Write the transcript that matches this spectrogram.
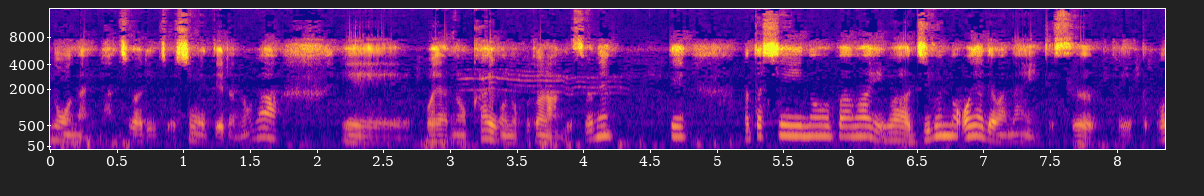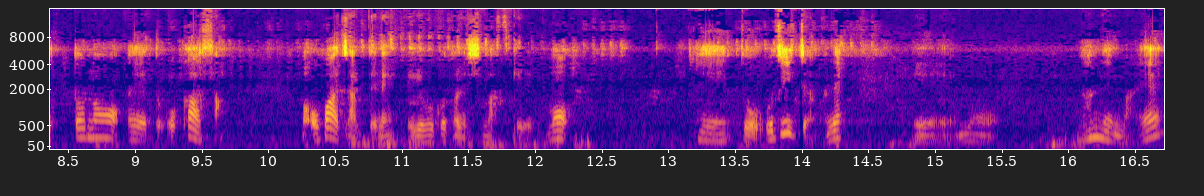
脳内の8割以上占めているのが、えー、親の介護のことなんですよね。で、私の場合は自分の親ではないんです。えっ、ー、と、夫の、えっ、と、お母さん、まあ、おばあちゃんってね、呼ぶことにしますけれども、えっ、と、おじいちゃんがね、えもう、何年前？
